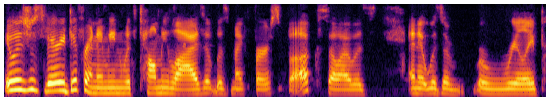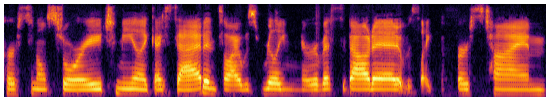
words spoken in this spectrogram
it was just very different. I mean, with Tell Me Lies, it was my first book. So I was, and it was a, a really personal story to me, like I said. And so I was really nervous about it. It was like the first time.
